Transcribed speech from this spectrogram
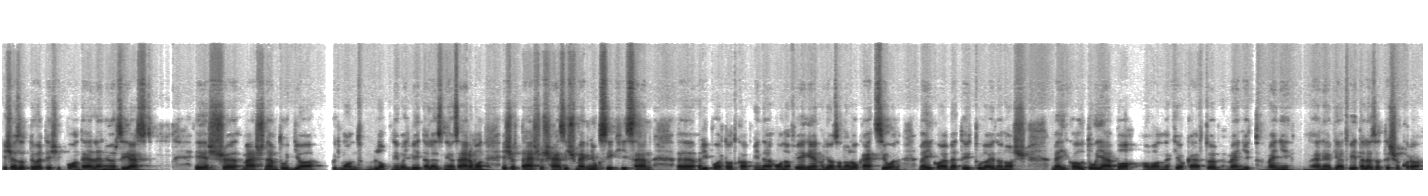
és ez a töltési pont ellenőrzi ezt, és más nem tudja úgymond lopni vagy vételezni az áramot, és a társasház is megnyugszik, hiszen a riportot kap minden hónap végén, hogy azon a lokáción melyik albetét tulajdonos, melyik autójába, ha van neki akár több, mennyit, mennyi energiát vételezett, és akkor a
